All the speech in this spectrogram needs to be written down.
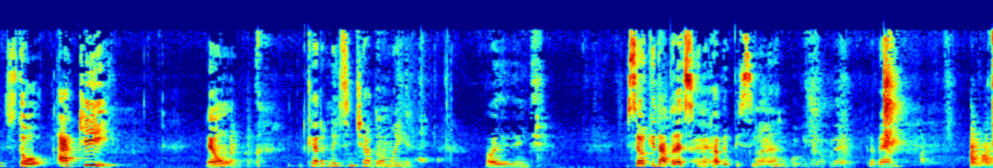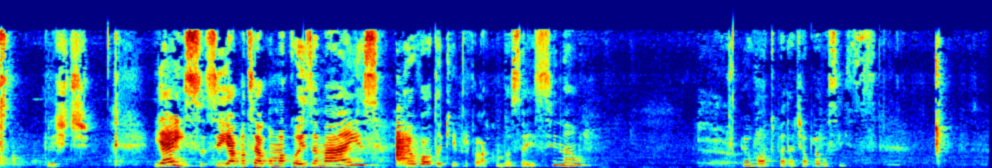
Estou aqui. É um... Não quero nem sentir a dor amanhã. Olha, gente. Isso é o que dá, parece que nunca viu piscina. Tá vendo? Triste. E é isso. Se acontecer alguma coisa mais, eu volto aqui pra falar com vocês. Se não, eu volto pra dar tchau pra vocês.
